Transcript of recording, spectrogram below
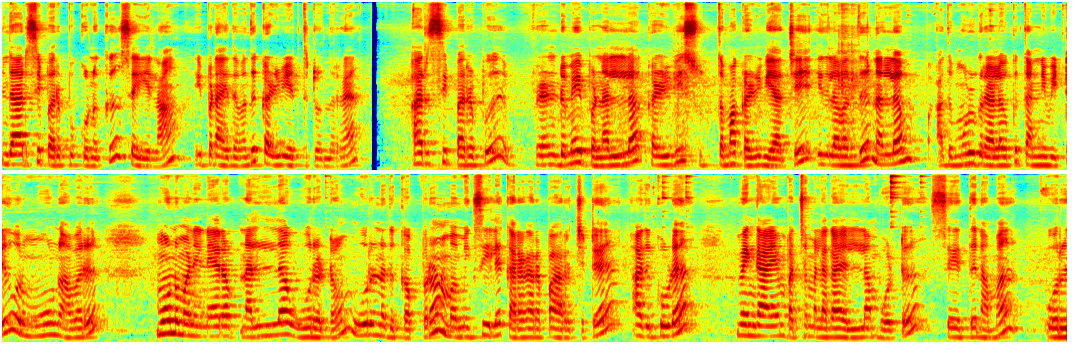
இந்த அரிசி பருப்பு குணுக்கு செய்யலாம். இப்போ நான் இதை வந்து கழுவி எடுத்துகிட்டு வந்துடுறேன். அரிசி பருப்பு ரெண்டுமே இப்போ நல்லா கழுவி சுத்தமாக கழுவியாச்சு. இதில் வந்து நல்லா அது மூழ்கிற அளவுக்கு தண்ணி விட்டு ஒரு மூணு அவர் மூணு மணி நேரம் நல்லா ஊறட்டும். ஊறினதுக்கப்புறம் நம்ம மிக்சியில் கரகரப்பாக அரைச்சிட்டு அது கூட வெங்காயம் பச்சை மிளகாய் எல்லாம் போட்டு சேர்த்து நம்ம ஒரு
